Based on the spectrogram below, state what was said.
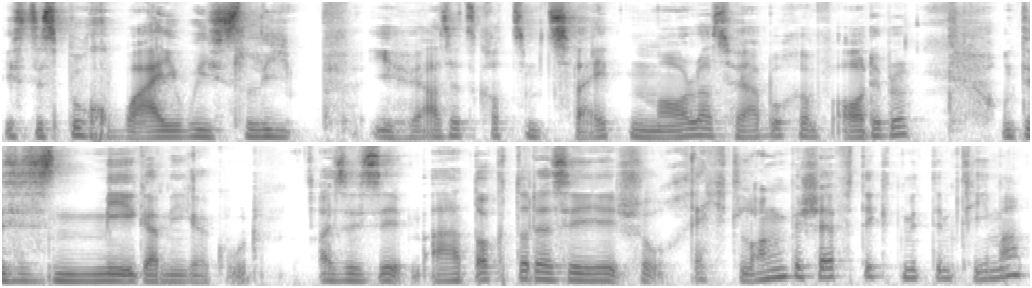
ist das Buch Why We Sleep. Ich höre es jetzt gerade zum zweiten Mal als Hörbuch auf Audible und das ist mega, mega gut. Also ist ein Doktor, der sich schon recht lang beschäftigt mit dem Thema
